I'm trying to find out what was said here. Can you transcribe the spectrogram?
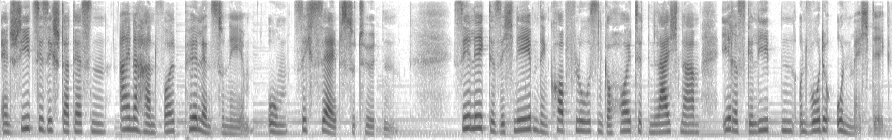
entschied sie sich stattdessen, eine Handvoll Pillen zu nehmen, um sich selbst zu töten. Sie legte sich neben den kopflosen, gehäuteten Leichnam ihres Geliebten und wurde ohnmächtig,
